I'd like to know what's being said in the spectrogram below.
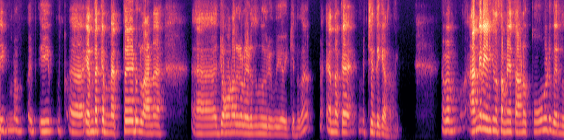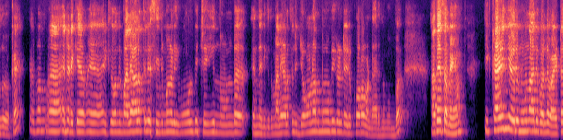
ഈ ഈ എന്തൊക്കെ മെത്തേഡുകളാണ് ജോണറുകൾ എഴുതുന്നവർ ഉപയോഗിക്കുന്നത് എന്നൊക്കെ ചിന്തിക്കാൻ തുടങ്ങി. അപ്പം അങ്ങനെ ഇരിക്കുന്ന സമയത്താണ് കോവിഡ് വരുന്നതുമൊക്കെ അപ്പം എന്റെ ഇടയ്ക്ക് എനിക്ക് തോന്നി മലയാളത്തിലെ സിനിമകൾ ഇവോൾവ് ചെയ്യുന്നുണ്ട് എന്ന് എനിക്ക് മലയാളത്തിൽ ജോണർ മൂവികളുടെ ഒരു കുറവുണ്ടായിരുന്നു മുമ്പ്. അതേസമയം ഈ കഴിഞ്ഞ ഒരു മൂന്നാൽ കൊല്ലമായിട്ട്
